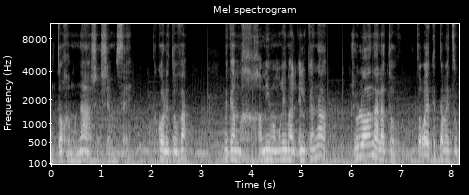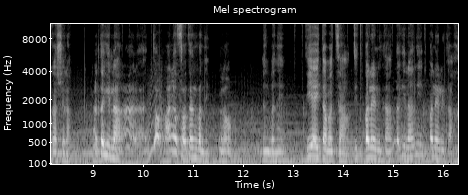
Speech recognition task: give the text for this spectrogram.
מתוך אמונה שהשם עושה את הכל לטובה. וגם חכמים אומרים על אלקנה שהוא לא ענה לה טוב. אתה רואה את המצוקה שלה. אל תגיד לה, אה, טוב, מה לעשות, אין בנים. לא, אין בנים. תהיה איתה בצער, תתפלל איתה, תגיד לה, אני אתפלל איתך.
